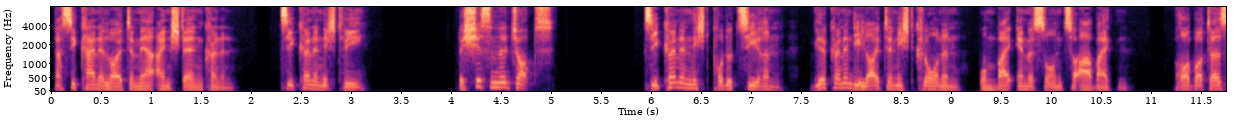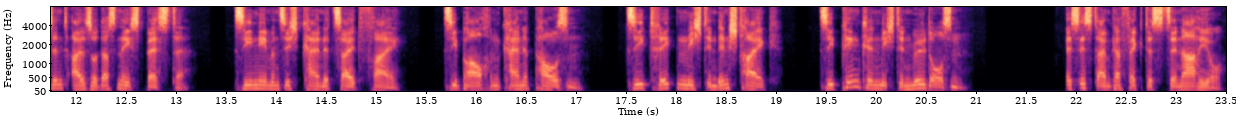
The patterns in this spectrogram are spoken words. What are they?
dass sie keine Leute mehr einstellen können. Sie können nicht wie. Beschissene Jobs. Sie können nicht produzieren, wir können die Leute nicht klonen, um bei Amazon zu arbeiten. Roboter sind also das nächstbeste. Sie nehmen sich keine Zeit frei. Sie brauchen keine Pausen. Sie treten nicht in den Streik. Sie pinkeln nicht in Mülldosen. Es ist ein perfektes Szenario.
